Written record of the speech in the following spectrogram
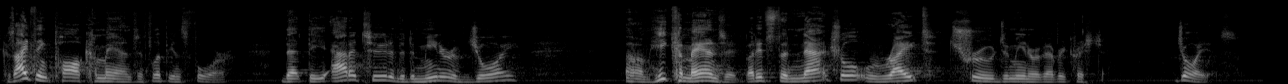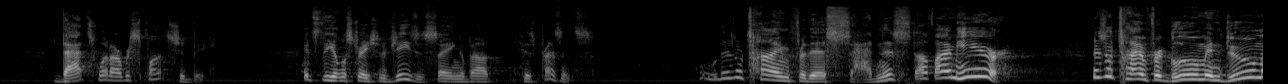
Because I think Paul commands in Philippians 4 that the attitude and the demeanor of joy, um, he commands it, but it's the natural, right, true demeanor of every Christian. Joy is. That's what our response should be. It's the illustration of Jesus saying about his presence. Well, there's no time for this sadness stuff. I'm here. There's no time for gloom and doom.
